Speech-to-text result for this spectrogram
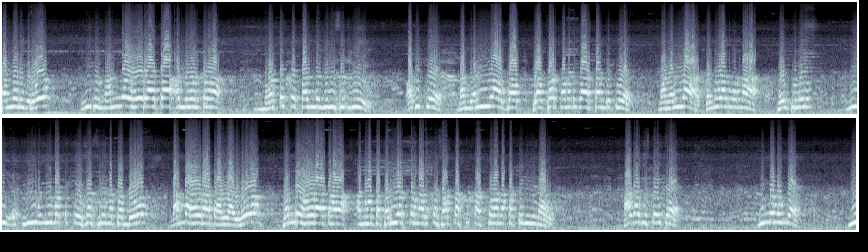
ಕನ್ನಡಿಗರು, ಇದು ನನ್ನ ಹೋರಾಟ ಅನ್ನುವಂತ ಮಟ್ಟಕ್ಕೆ ತಂದು ನಿಲ್ಲಿಸಿದ್ವಿ. ಅದಕ್ಕೆ ನಮ್ಮೆಲ್ಲ ಜಾಫರ್ ಕನ್ನಡಿಗ ತಂಡಕ್ಕೆ ನಾನೆಲ್ಲ ಧನ್ಯವಾದವನ್ನ ಹೇಳ್ತೀನಿ. ಈ ಈ ಮಟ್ಟಕ್ಕೆ ಯಶಸ್ವಿಯನ್ನು ತಂದು ನಮ್ಮ ಹೋರಾಟ ಅಲ್ಲ ಇದು, ಜನರ ಹೋರಾಟ ಅನ್ನುವಂಥ ಪರಿವರ್ತನೆ ಮಾಡಕ್ಕೆ ಸಾಕಷ್ಟು ಕಷ್ಟವನ್ನು ಪಟ್ಟಿದ್ದೀವಿ ನಾವು. ಹಾಗಾಗಿ ಸ್ನೇಹಿತರೆ, ಇನ್ನು ಮುಂದೆ ಈ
